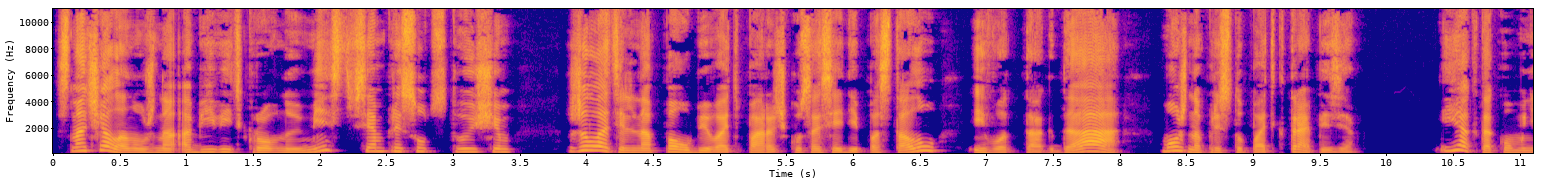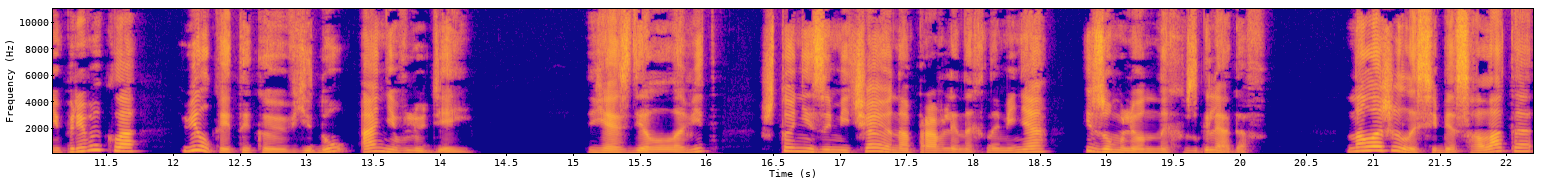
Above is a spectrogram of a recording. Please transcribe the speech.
Сначала нужно объявить кровную месть всем присутствующим, желательно поубивать парочку соседей по столу, и вот тогда можно приступать к трапезе. Я к такому не привыкла, вилкой тыкаю в еду, а не в людей. Я сделала вид, что не замечаю направленных на меня изумленных взглядов наложила себе салата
